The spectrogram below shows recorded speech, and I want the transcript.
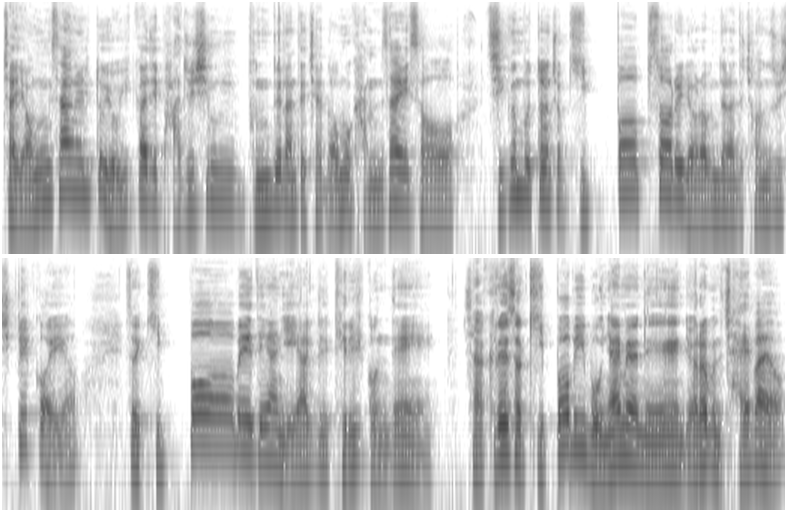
자 영상을 또 여기까지 봐주신 분들한테 제가 너무 감사해서 지금부터는 좀 기법서를 여러분들한테 전수시킬 거예요. 그래서 기법에 대한 이야기를 드릴 건데 자 그래서 기법이 뭐냐면은 여러분 잘 봐요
